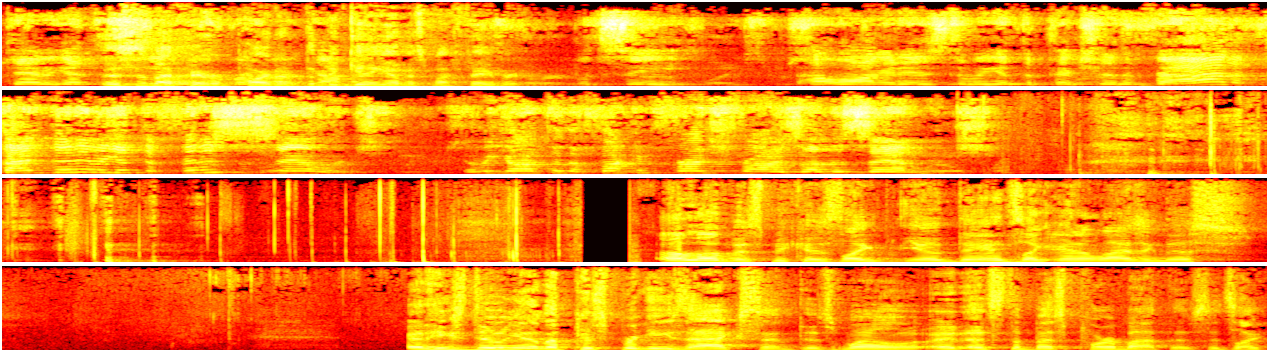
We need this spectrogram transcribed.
Okay, we got this is my favorite part of the coming. beginning of it's my favorite. Let's see how long it is till we get the picture of the fry. Ah, the fact didn't even get to finish the sandwich. Then we got to the fucking French fries on the sandwich. I love this because, like, you know, Dan's like analyzing this, and he's doing it in the Pittsburghese accent as well. That's the best part about this. It's like,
